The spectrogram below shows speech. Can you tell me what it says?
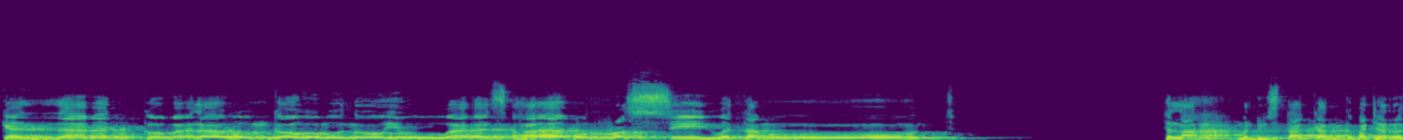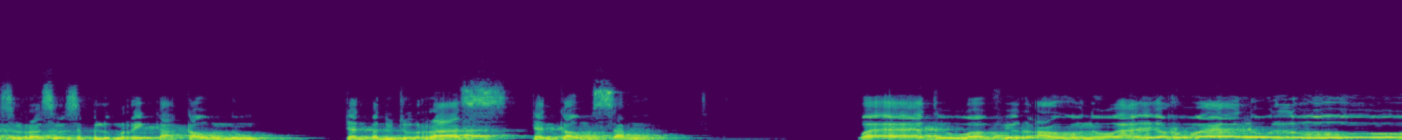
كذبت قبلهم قوم نوح وأصحاب الرس وثمود telah mendustakan kepada rasul-rasul sebelum mereka kaum Nuh dan penduduk Ras dan kaum Samud. Wa adu wa fir'aun wa ikhwanul lut.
